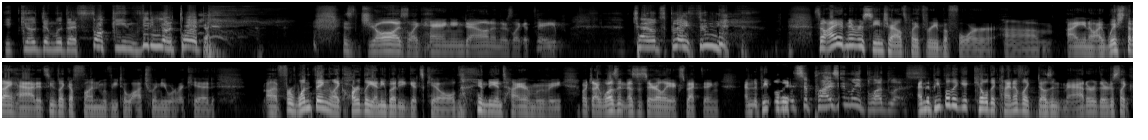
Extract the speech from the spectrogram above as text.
He killed them with a fucking videotape. His jaw is like hanging down, and there's like a tape. Child's Play 3. So I had never seen Child's Play three before. Um, I you know I wish that I had. It seems like a fun movie to watch when you were a kid. Uh, for one thing, like hardly anybody gets killed in the entire movie, which I wasn't necessarily expecting. And the people that It's surprisingly bloodless. and the people that get killed, it kind of like doesn't matter. They're just like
